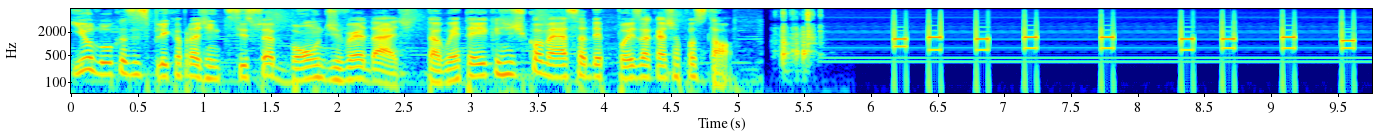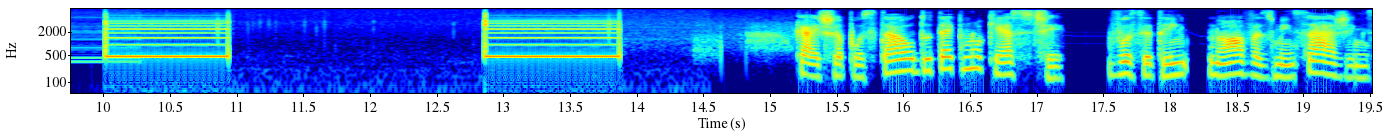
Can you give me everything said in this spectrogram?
e o Lucas explica pra gente se isso é bom de verdade. Então aguenta aí que a gente começa depois da caixa postal. Caixa postal do Tecnocast. Você tem novas mensagens?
